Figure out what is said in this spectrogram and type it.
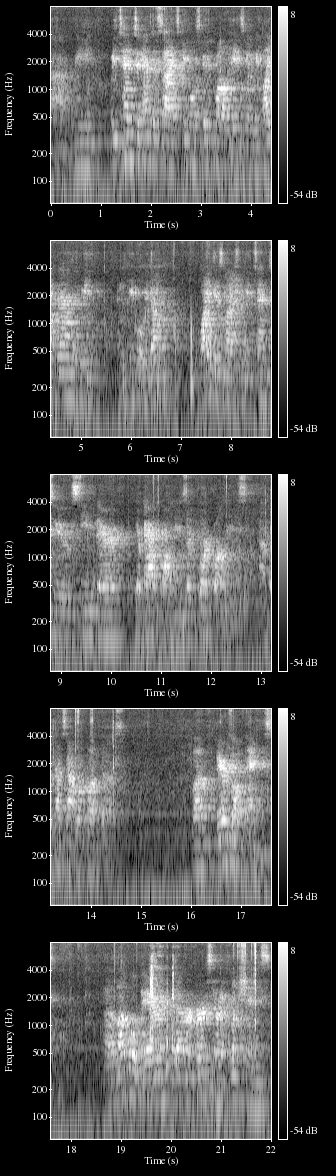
Uh, we, tend to emphasize people's good qualities when we like them, and, we, and the people we don't like as much, we tend to see their, their bad qualities, their poor qualities. Uh, but that's not what love does. Love bears all things. Uh, love will bear whatever hurts or afflictions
